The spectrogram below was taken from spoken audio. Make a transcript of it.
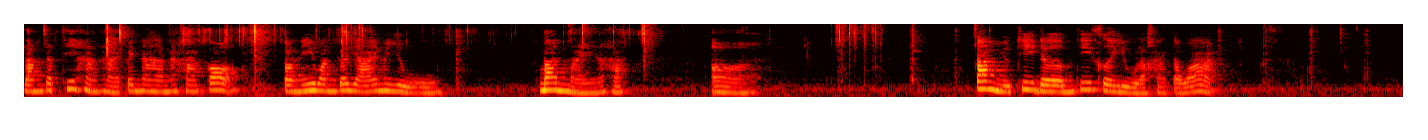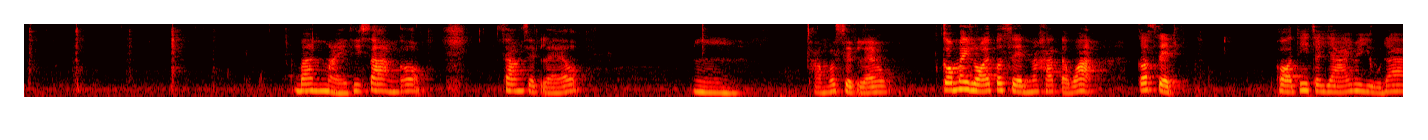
หลังจากที่ห่างหายไปนานนะคะ ก็ตอนนี้วันก็ย้ายมาอยู่บ้านใหม่นะคะตั้งอยู่ที่เดิมที่เคยอยู่ละค่ะ แต่ว่า บ้านใหม่ที่สร้างก็สร้างเสร็จแล้ว อืม ถามว่าเสร็จแล้ว ก็ไม่ร้อยเปอร์เซ็นต์นะคะ แต่ว่าก็เสร็จ พอที่จะย้ายมาอยู่ได้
